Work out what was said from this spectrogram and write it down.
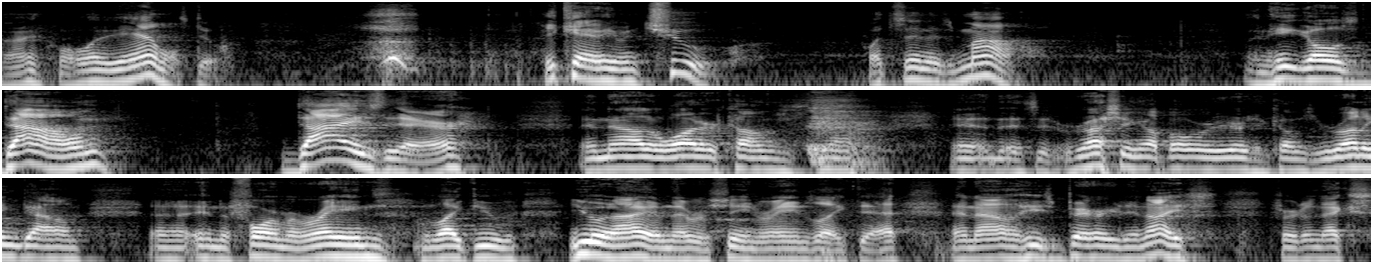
All right, well, what do the animals do? he can't even chew what's in his mouth. And he goes down, dies there, and now the water comes down, and it's rushing up over the earth and comes running down uh, in the form of rains like you, you and I have never seen rains like that. And now he's buried in ice for the next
